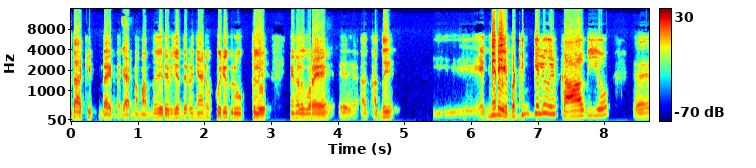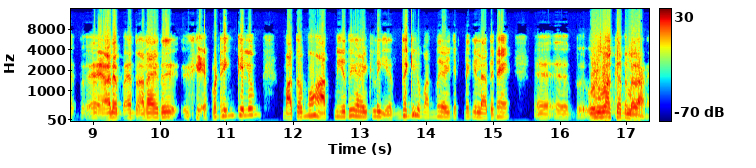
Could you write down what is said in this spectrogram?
ഇതാക്കിയിട്ടുണ്ടായിരുന്നു. കാരണം അന്ന് രവിചന്ദ്രൻ ഒക്കെ ഒരു ഗ്രൂപ്പിൽ ഞങ്ങൾ കുറെ അന്ന് എങ്ങനെ എവിടെങ്കിലും ഒരു കാവ്യോ അതായത് എവിടെയെങ്കിലും മതമോ ആത്മീയതയായിട്ടുള്ള എന്തെങ്കിലും വന്നു കഴിഞ്ഞിട്ടുണ്ടെങ്കിൽ അതിനെ ഒഴിവാക്കുക എന്നുള്ളതാണ്.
